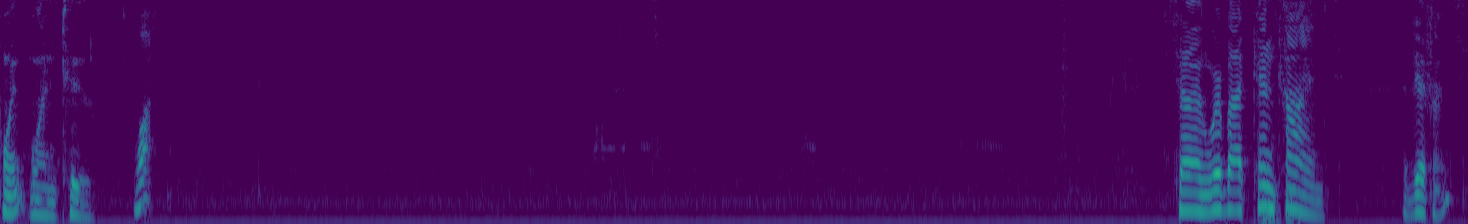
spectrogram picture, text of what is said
0.12 watt. So we're about 10 times the difference.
